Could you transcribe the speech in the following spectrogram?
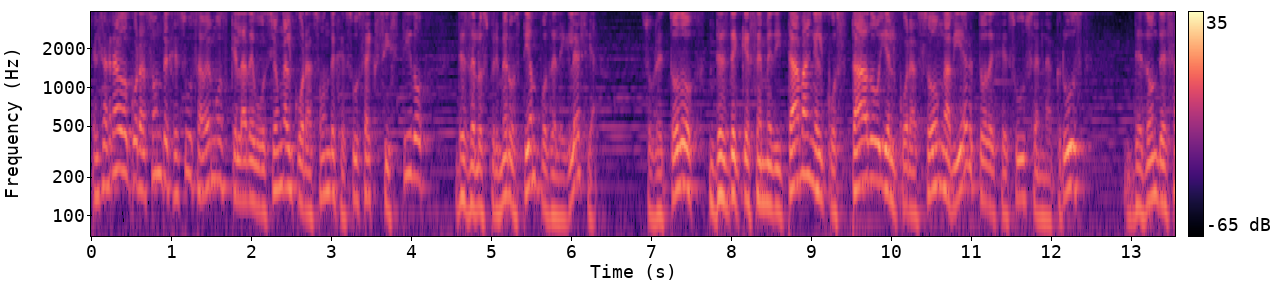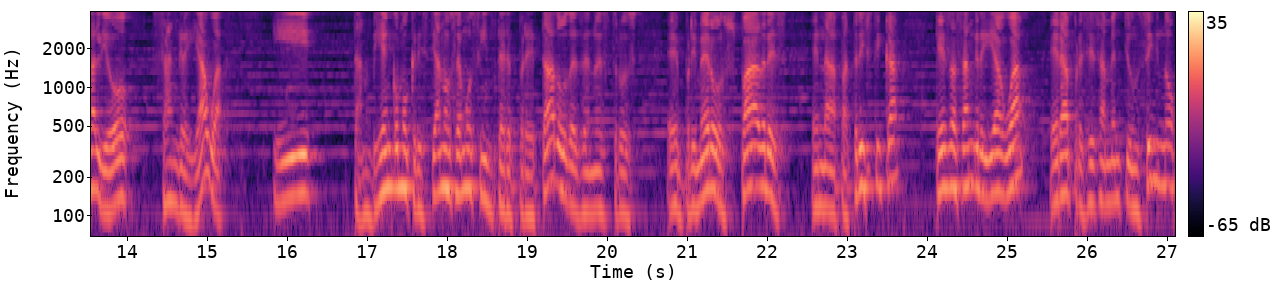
El Sagrado Corazón de Jesús, sabemos que la devoción al corazón de Jesús ha existido desde los primeros tiempos de la iglesia, sobre todo desde que se meditaba en el costado y el corazón abierto de Jesús en la cruz, de donde salió sangre y agua. Y también como cristianos hemos interpretado desde nuestros eh, primeros padres en la patrística que esa sangre y agua era precisamente un signo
